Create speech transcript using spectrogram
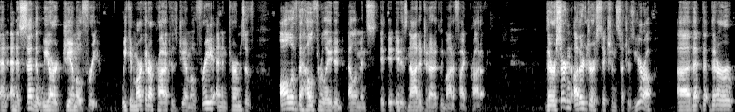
and, and has said that we are GMO free. We can market our product as GMO free. And in terms of all of the health related elements, it, it is not a genetically modified product. There are certain other jurisdictions, such as Europe, uh, that, that, that are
